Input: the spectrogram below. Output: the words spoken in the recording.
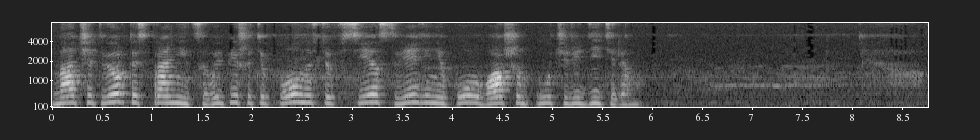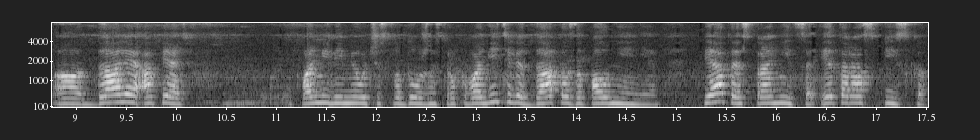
На четвертой странице вы пишете полностью все сведения по вашим учредителям. А, далее опять фамилия, имя, отчество, должность руководителя, дата заполнения. Пятая страница – это расписка.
